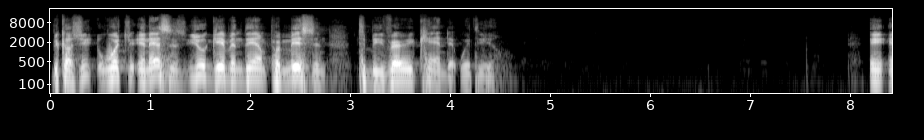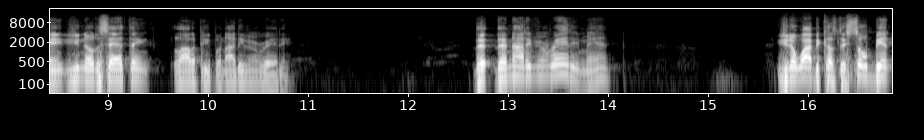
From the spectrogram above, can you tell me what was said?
Because you, what you, in essence, you're giving them permission to be very candid with you. And, and you know the sad thing? A lot of people not even ready. They're, they're not even ready, man. You know why? Because they're so bent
